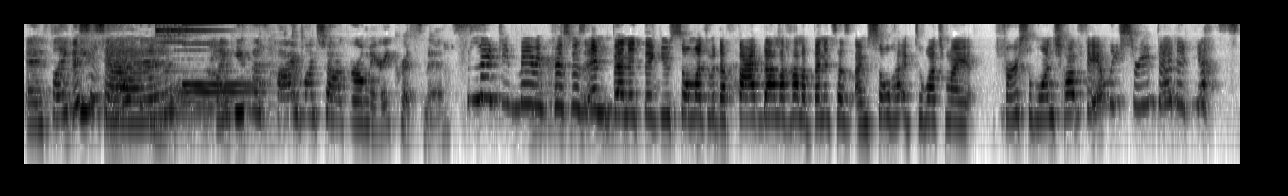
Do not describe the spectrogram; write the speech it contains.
And Flanky This says. Flanky says, "Hi, one shot girl, Merry Christmas." Flanky, Merry Christmas, and Bennett, thank you so much with the five dollar holla. Bennett says, "I'm so hyped to watch my first one shot family stream." Bennett, yes,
